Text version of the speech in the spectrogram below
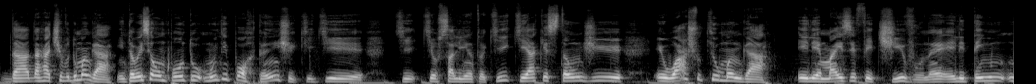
da narrativa do mangá. Então esse é um ponto muito importante que, que, que, que eu saliento aqui, que é a questão de... Eu acho que o mangá, ele é mais efetivo, né? Ele tem um,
